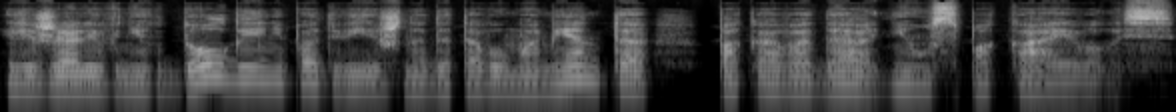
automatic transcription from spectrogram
и лежали в них долго и неподвижно до того момента, пока вода не успокаивалась.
